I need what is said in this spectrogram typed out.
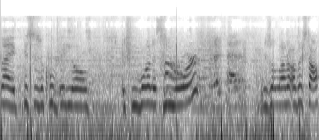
like this is a cool video. If you want to see more there's a lot of other stuff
